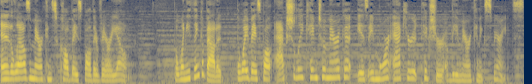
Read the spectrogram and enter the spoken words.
and it allows Americans to call baseball their very own. But when you think about it, the way baseball actually came to America is a more accurate picture of the American experience.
